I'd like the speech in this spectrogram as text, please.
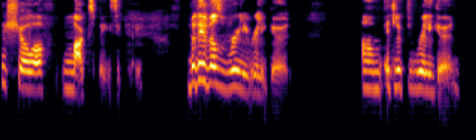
to show off mugs, basically. But it was really, really good. Um, it looked really good.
